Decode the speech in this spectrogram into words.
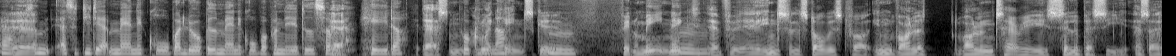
Ja, Øh. som, altså de der mandegrupper, lukkede mandegrupper på nettet, som ja. hater. Ja, sådan På kvinder. amerikanske mm. Fænomen, ikke? Mm. Incel står vist for involuntary celibacy, altså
